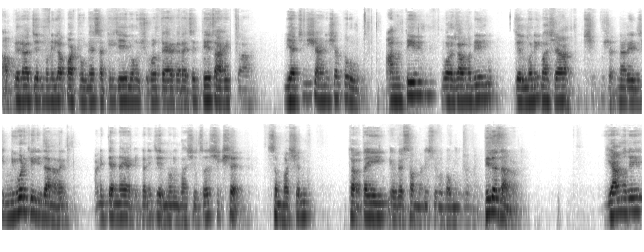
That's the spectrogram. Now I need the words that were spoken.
आपल्याला जर्मनीला पाठवण्यासाठी जे मनुष्यबळ तयार करायचे तेच आहेत का? याची शहानिशा करून अंतिम वर्गामध्ये जर्मनी भाषा शिकू शकणाऱ्यांची निवड केली जाणार आहे. आणि त्यांना या ठिकाणी जर्मनी भाषेचं शिक्षण संभाषण करता येईल एवढ्या सामान्य स्वरूपामध्ये दिलं जाणार. यामध्ये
